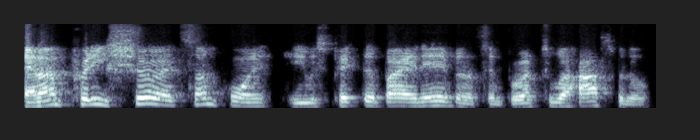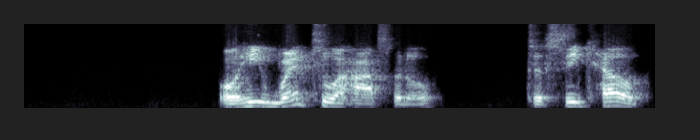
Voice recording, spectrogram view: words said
And I'm pretty sure at some point he was picked up by an ambulance and brought to a hospital. Or he went to a hospital to seek help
